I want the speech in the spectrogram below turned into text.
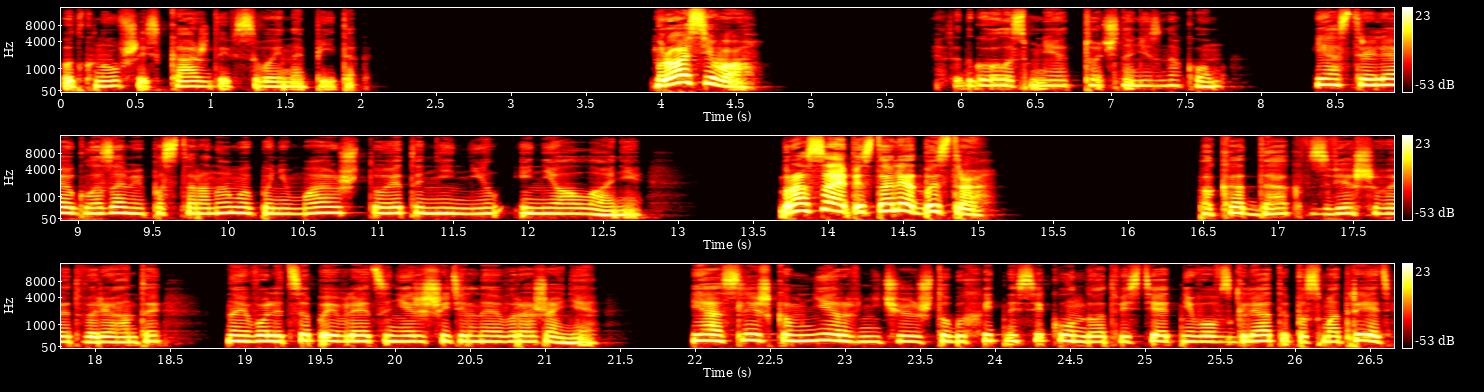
уткнувшись каждый в свой напиток. «Брось его!» Этот голос мне точно не знаком. Я стреляю глазами по сторонам и понимаю, что это не Нил и не Алани. «Бросай пистолет, быстро!» Пока Даг взвешивает варианты, на его лице появляется нерешительное выражение — я слишком нервничаю, чтобы хоть на секунду отвести от него взгляд и посмотреть,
